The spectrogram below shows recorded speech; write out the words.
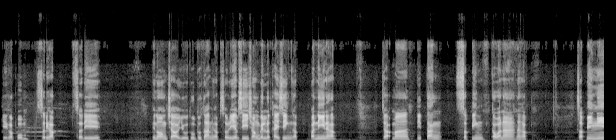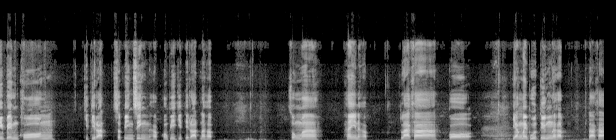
โอเคครับผม สวัสดีครับ สวัสดีพี่น้องชาว YouTube ทุกท่านครับ สวัสดี FC ช่องเบนซ์รถไถซิ่งครับ วันนี้นะครับ จะมาติดตั้งสปริงกาวนานะครับ สปริงนี้เป็นของกิติรัตน์สปริงซิ่งนะครับ ของพี่กิตติรัตน์นะครับ ส่งมาให้นะครับ ราคาก็ยังไม่พูดถึงนะครับ ราคา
